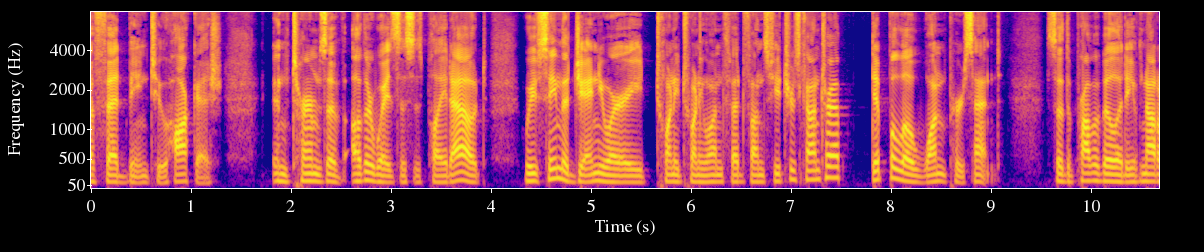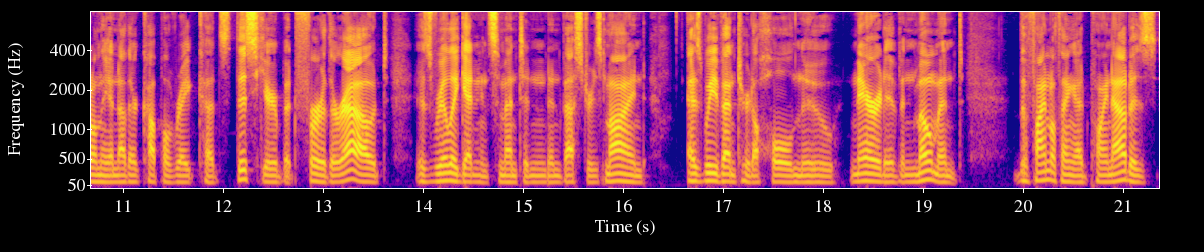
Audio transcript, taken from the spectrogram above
a Fed being too hawkish. In terms of other ways this has played out, we've seen the January 2021 Fed funds futures contract dip below 1%. So the probability of not only another couple rate cuts this year, but further out is really getting cemented in investors' mind as we've entered a whole new narrative and moment, the final thing I'd point out is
